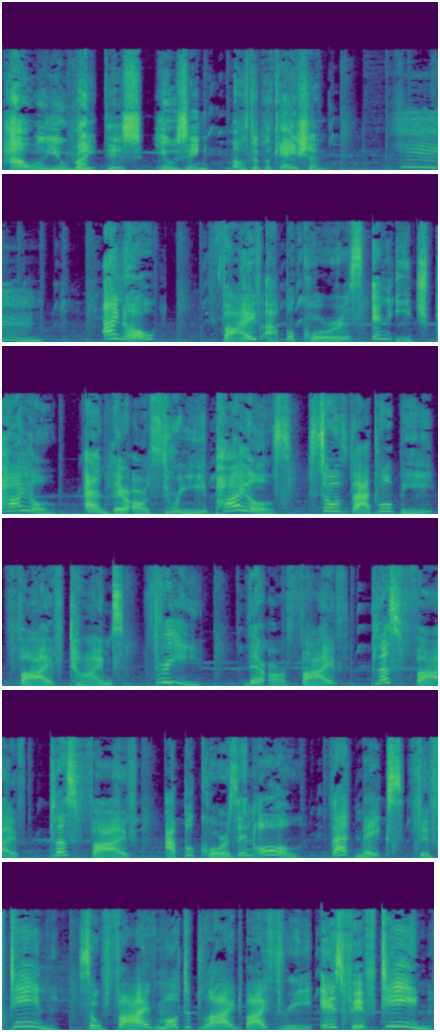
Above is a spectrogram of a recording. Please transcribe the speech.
how will you write this using multiplication? Hmm, I know. Five apple cores in each pile. And there are three piles. So that will be five times three. There are five plus five plus five apple cores in all. That makes 15. So 5 multiplied by 3 is 15.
